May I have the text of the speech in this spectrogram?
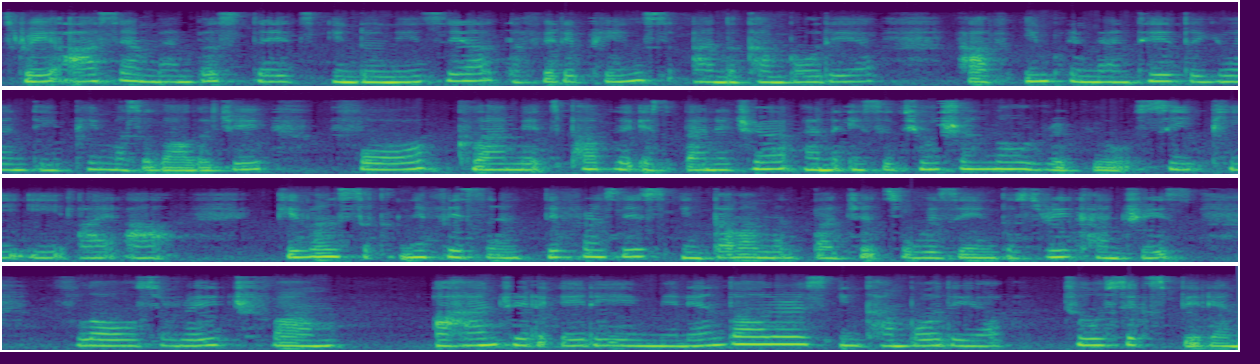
three ASEAN member states, Indonesia, the Philippines, and Cambodia, have implemented the UNDP methodology for climate public expenditure and institutional review (CPEIR). Given significant differences in government budgets within the three countries, flows range from $180 million in Cambodia to $6 billion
